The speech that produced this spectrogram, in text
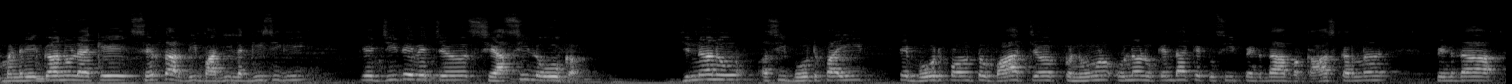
ਮਨਰੇਗਾ ਨੂੰ ਲੈ ਕੇ ਸਿਰ ਧਰ ਦੀ ਬਾਜੀ ਲੱਗੀ ਸੀਗੀ ਕਿ ਜਿਹਦੇ ਵਿੱਚ ਸਿਆਸੀ ਲੋਕ ਜਿਨ੍ਹਾਂ ਨੂੰ ਅਸੀਂ ਵੋਟ ਪਾਈ ਤੇ ਵੋਟ ਪਾਉਣ ਤੋਂ ਬਾਅਦ ਚ ਕਾਨੂੰਨ ਉਹਨਾਂ ਨੂੰ ਕਹਿੰਦਾ ਕਿ ਤੁਸੀਂ ਪਿੰਡ ਦਾ ਵਿਕਾਸ ਕਰਨਾ, ਪਿੰਡ ਦਾ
